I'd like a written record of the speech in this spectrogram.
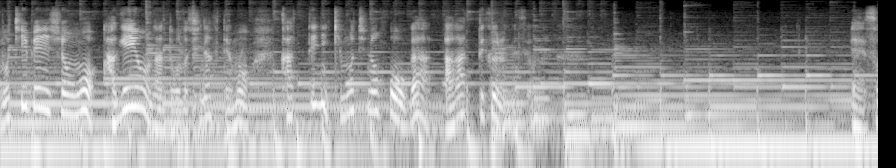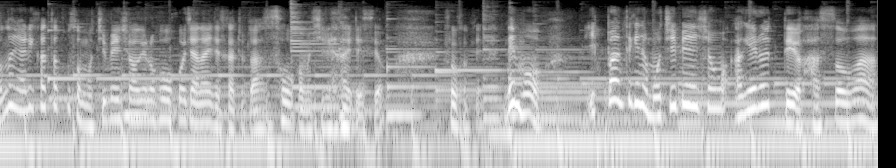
モチベーションを上げようなんてことしなくても勝手に気持ちの方が上がってくるんですよねえそのやり方こそモチベーション上げる方法じゃないですか？って言うとそうかもしれないですよ。そうかもしれない。でも、一般的なモチベーションを上げるっていう発想は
